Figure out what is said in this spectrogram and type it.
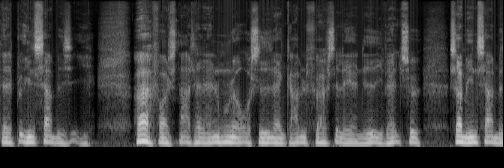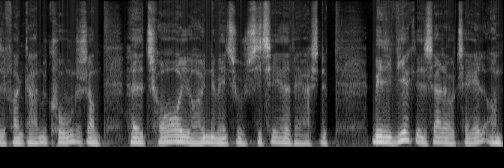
da det blev indsamlet i, øh, for en snart halvanden hundrede år siden af en gammel førstelærer nede i Valsø, som indsamlede det fra en gammel kone, som havde tårer i øjnene, mens hun citerede versene. Men i virkeligheden så er der jo tale om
